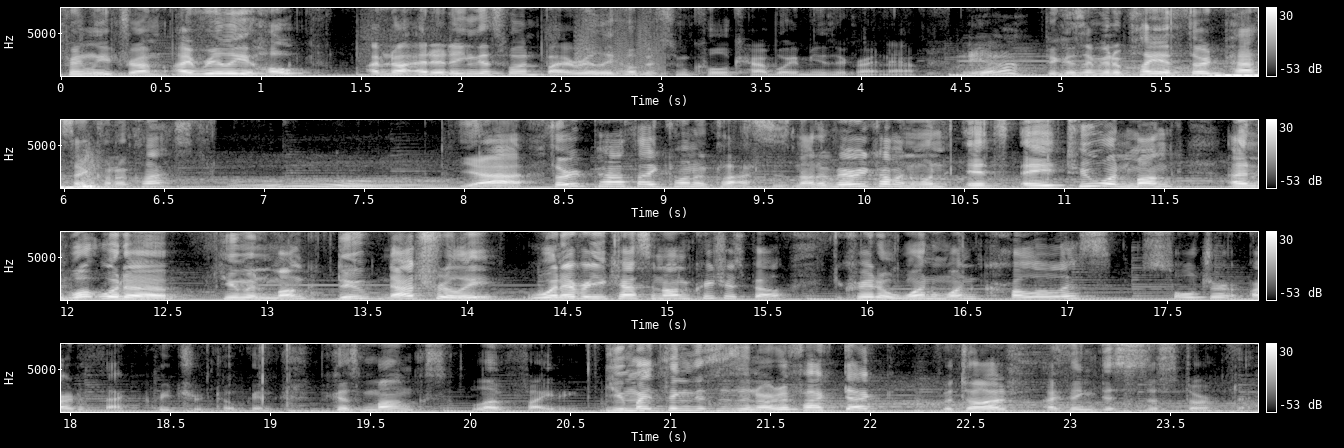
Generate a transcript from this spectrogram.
Springleaf Drum. I really hope, I'm not editing this one, but I really hope there's some cool cowboy music right now. Yeah. Because I'm gonna play a third path Iconoclast. Ooh. Yeah, third path iconoclast is not a very common one. It's a 2-1 monk, and what would a human monk do? Naturally, whenever you cast a non-creature spell, you create a 1-1 colorless soldier artifact creature token, because monks love fighting. You might think this is an artifact deck, but Toralf, I think this is a storm deck.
